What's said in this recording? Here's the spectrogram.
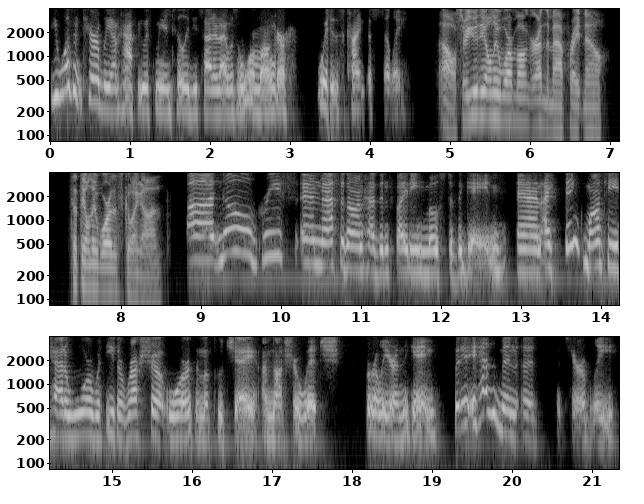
He wasn't terribly unhappy with me until he decided I was a warmonger, which is kind of silly. Oh, so are you the only warmonger on the map right now? Is that the only war that's going on? Uh, no, Greece and Macedon have been fighting most of the game. And I think Monty had a war with either Russia or the Mapuche. I'm not sure which earlier in the game. But it, it hasn't been a, a terribly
